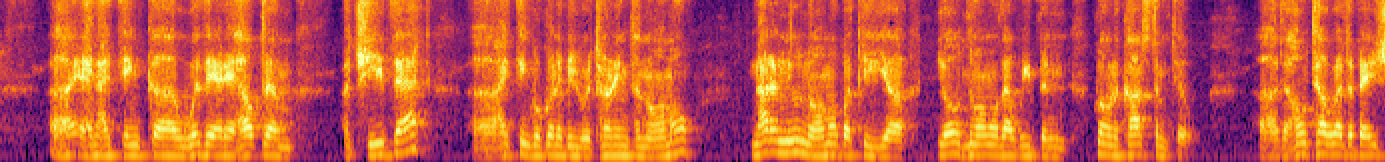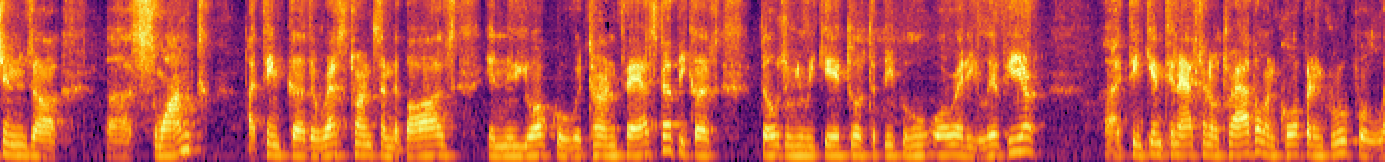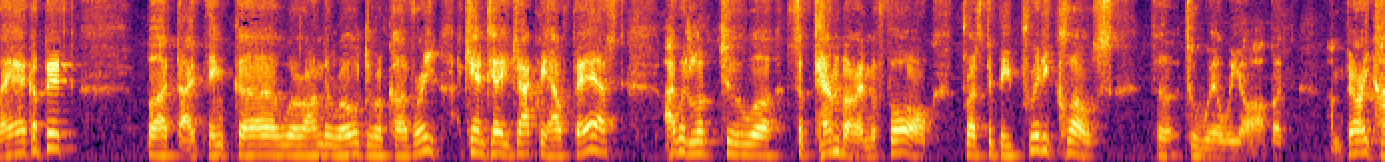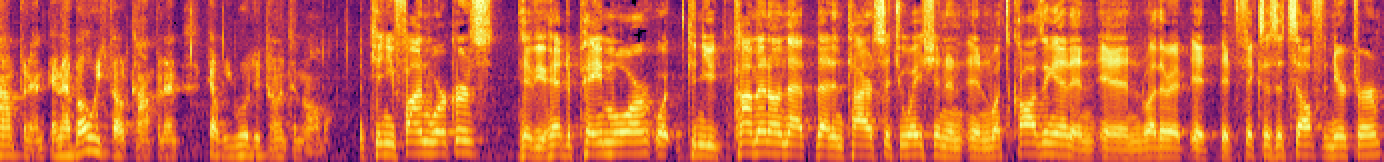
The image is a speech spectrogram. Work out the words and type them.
and I think uh, we're there to help them achieve that. Uh, I think we're going to be returning to normal, not a new normal, but the uh, the old normal that we've been grown accustomed to. Uh, the hotel reservations are swamped. I think uh, the restaurants and the bars in New York will return faster because those are really geared towards the people who already live here. I think international travel and corporate and group will lag a bit, but I think uh, we're on the road to recovery. I can't tell you exactly how fast. I would look to uh, September and the fall for us to be pretty close to, to where we are. But I'm very confident, and I've always felt confident that we will return to normal. Can you find workers? Have you had to pay more? What, can you comment on that, that entire situation and, and what's causing it and, and whether it, it, it fixes itself near term?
